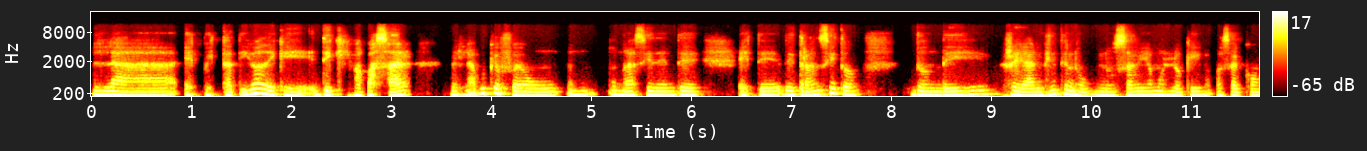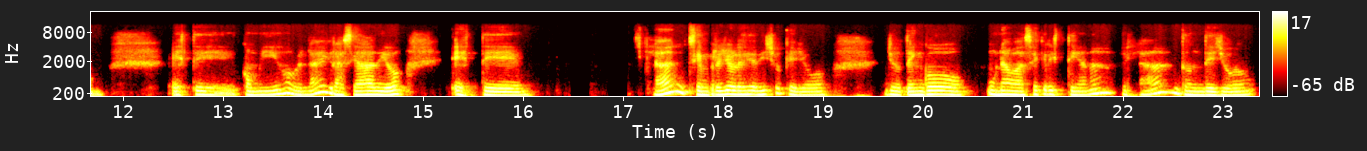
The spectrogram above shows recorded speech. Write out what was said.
la expectativa de que, de que iba a pasar, ¿verdad? Porque fue un, un, accidente este, de tránsito donde realmente no, no sabíamos lo que iba a pasar con, este, con mi hijo, ¿verdad? Y gracias a Dios, este, siempre yo les he dicho que yo, yo tengo una base cristiana, ¿verdad? Donde yo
